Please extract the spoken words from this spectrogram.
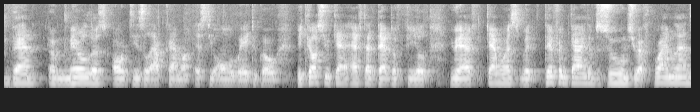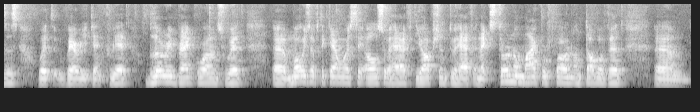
then a mirrorless or DSLR camera is the only way to go. Because you can have that depth of field you have cameras with different kind of zooms you have prime lenses with where you can create blurry backgrounds with uh, most of the cameras they also have the option to have an external microphone on top of it. Um,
